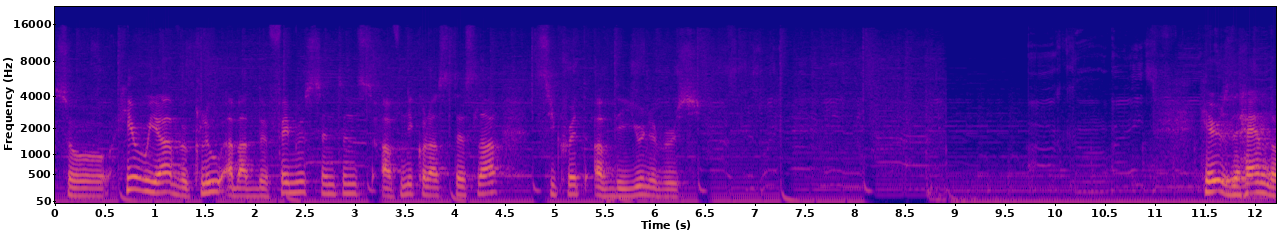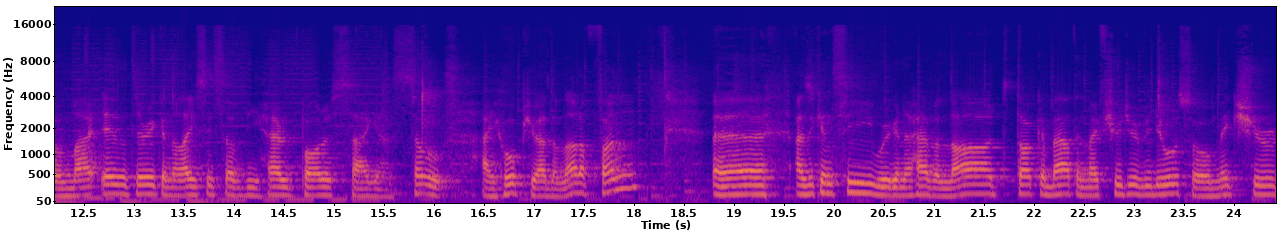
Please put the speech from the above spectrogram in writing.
So here we have a clue about the famous sentence of Nikola Tesla secret of the universe. Here's the end of my esoteric analysis of the Harry Potter saga. So, I hope you had a lot of fun. Uh, as you can see, we're gonna have a lot to talk about in my future videos, so make sure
